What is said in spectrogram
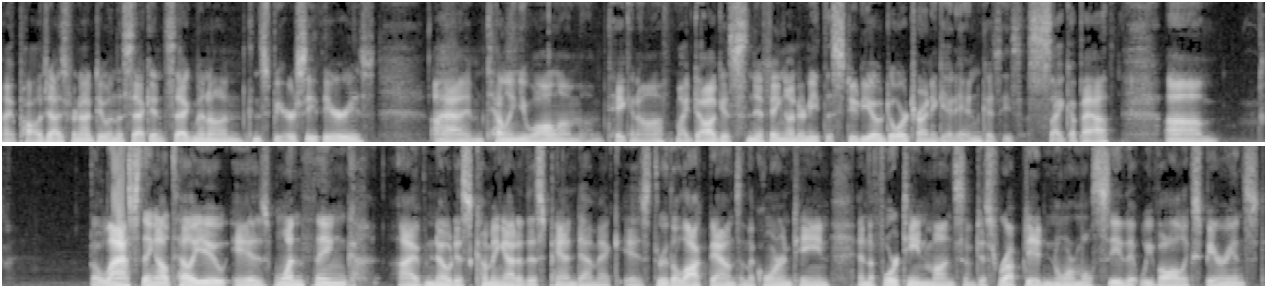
I apologize for not doing the second segment on conspiracy theories. I'm telling you all, I'm, I'm taking off. My dog is sniffing underneath the studio door trying to get in because he's a psychopath. Um, the last thing I'll tell you is one thing I've noticed coming out of this pandemic is through the lockdowns and the quarantine and the 14 months of disrupted normalcy that we've all experienced.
